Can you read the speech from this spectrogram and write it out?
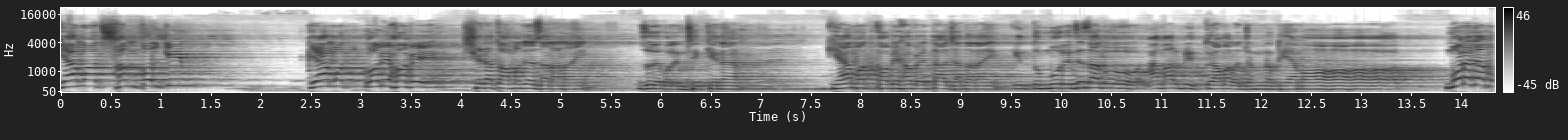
কেয়ামত সম্পর্কে কেয়ামত কবে হবে সেটা তো আমাদের জানা নাই। জোরে বলেন ঠিক কিনা? কেয়ামত কবে হবে তা জানা নাই, কিন্তু মরে যে যাব, আমার মৃত্যু আমার জন্য কিয়ামত। মরে যাব,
